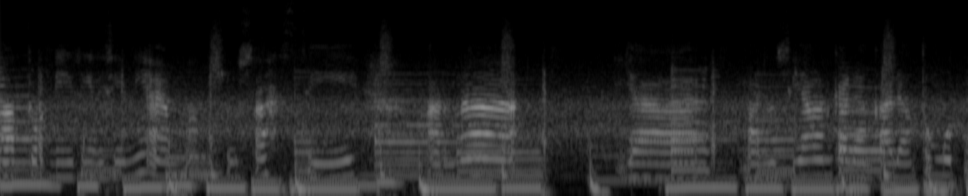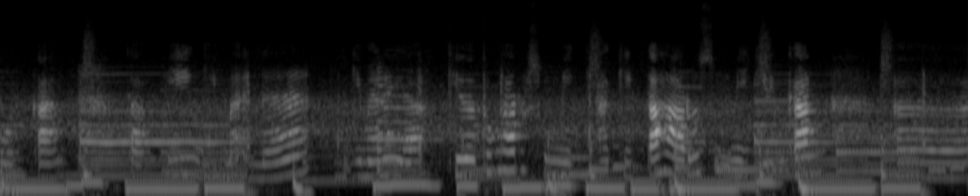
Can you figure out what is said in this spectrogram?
Ngatur diri di sini emang susah sih, karena ya manusia kan kadang-kadang tuh mut-mutan. Tapi gimana, gimana ya, kita tuh harus memikir, kita harus memikirkan uh,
